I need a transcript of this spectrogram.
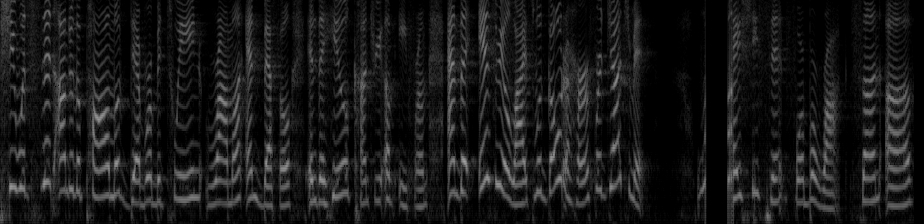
She would sit under the palm of Deborah between Ramah and Bethel in the hill country of Ephraim, and the Israelites would go to her for judgment. One day she sent for Barak, son of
